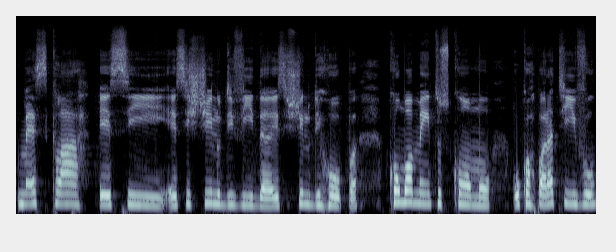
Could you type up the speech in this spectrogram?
mesclar esse, esse estilo de vida, esse estilo de roupa, com momentos como o corporativo,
